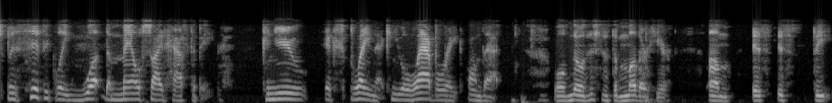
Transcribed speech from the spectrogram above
specifically what the male side has to be. Can you explain that? Can you elaborate on that? Well, no, this is the mother here. Um, is is the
